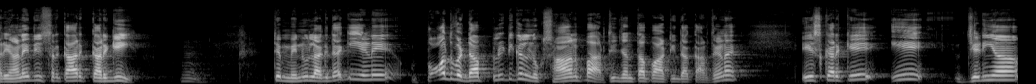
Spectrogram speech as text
ਹਰਿਆਣੇ ਦੀ ਸਰਕਾਰ ਕਰ ਗਈ, ਤੇ ਮੈਨੂੰ ਲੱਗਦਾ ਕਿ ਇਹਨੇ ਬਹੁਤ ਵੱਡਾ ਪੋਲੀਟੀਕਲ ਨੁਕਸਾਨ ਭਾਰਤੀ ਜਨਤਾ ਪਾਰਟੀ ਦਾ ਕਰ ਦੇਣਾ ਇਸ ਕਰਕੇ ਇਹ ਜਿਹੜੀਆਂ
